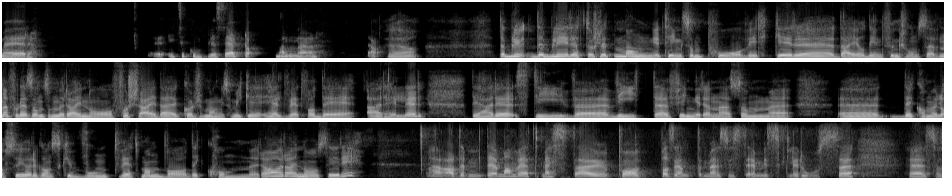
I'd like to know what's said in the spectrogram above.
mer eh, Ikke komplisert, da, men eh, Ja. Det blir, det blir rett og slett mange ting som påvirker eh, deg og din funksjonsevne. For det er sånn som Raynaud for seg, det er kanskje mange som ikke helt vet hva det er heller. Det her eh, stive, hvite fingrene som eh, eh, Det kan vel også gjøre ganske vondt. Vet man hva det kommer av, Raynaud Siri? Ja, det, det man vet mest, er jo på pasienter med systemisk sklerose. Eh, så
